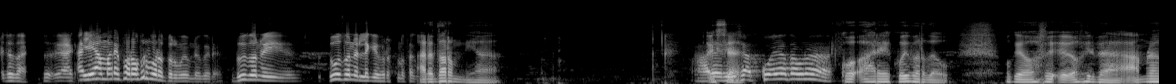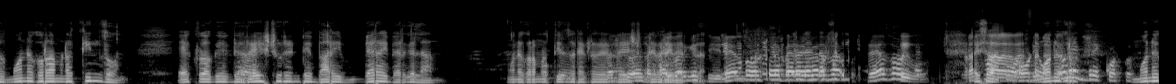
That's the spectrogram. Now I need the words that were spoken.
আচ্ছা যা খালি আমারে পর অফুর পরে তোর এমনি করে। দুইজনই লেগে প্রশ্ন থাকবে। আরে ধরম নি হ্যাঁ। আরে আচ্ছা। দাও না? কো- আরে কইবার দাও ওকে অফির ভাই আমরা মনে করো আমরা তিনজন। এক লগে একটা হ্যাঁ। রেস্টুরেন্টে বাড়ি বেড়াই বের গেলাম। মনে করো আমরা. তিনজন একটা রেস্টুরেন্টে রেস্টুরেন্টে বেড়াই বের গেলাম। আচ্ছা, মনে করো- মনে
